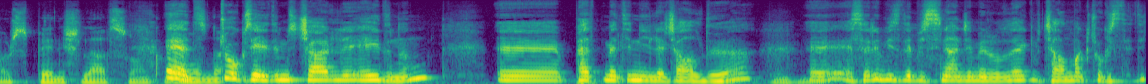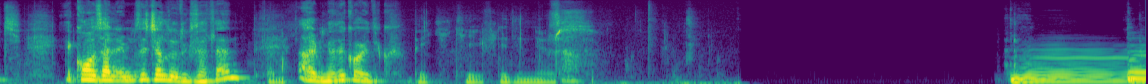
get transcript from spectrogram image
Our Spanish Love Song. Evet, Ondan... çok sevdiğimiz Charlie Hayden'ın e, Pat Metheny ile çaldığı hı hı. E, eseri biz de bir Sinan Cemiloğlu'yla çalmak çok istedik. E, konserlerimizde çalıyorduk zaten. Tamam. Albüme de koyduk. Peki, keyifle dinliyoruz. Sağ ol.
